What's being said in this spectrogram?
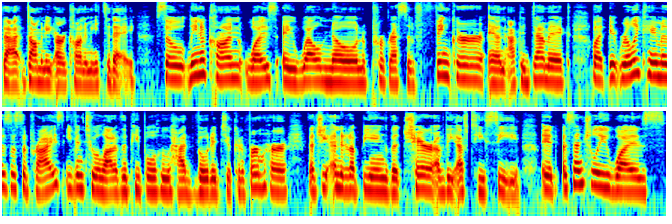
that dominate our economy today. So Lina Khan was a well-known progressive thinker and academic, but it really came as a surprise even to a lot of the people who had voted to confirm her that she ended up being the chair of the FTC. It essentially was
